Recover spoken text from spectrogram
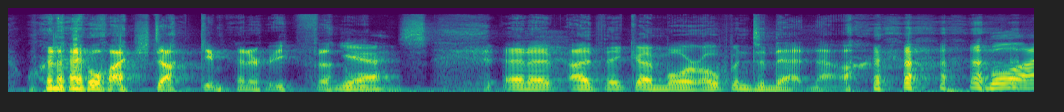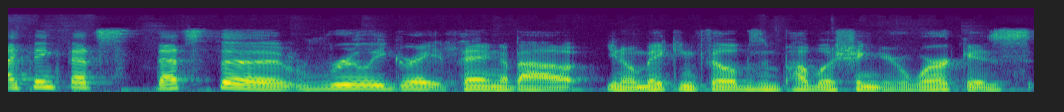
when I watch documentary films. Yeah. And I, I think I'm more open to that now. well, I think that's that's the really great thing about you know making films and publishing your work is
